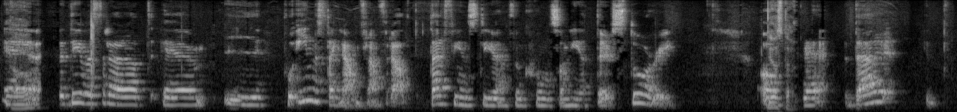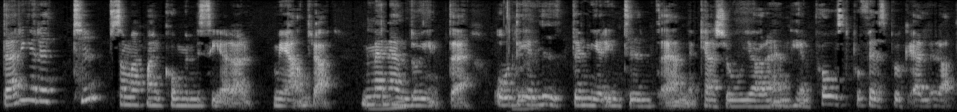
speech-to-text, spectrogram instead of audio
Eh, ja. Det är väl sådär att eh, i, på Instagram framförallt, där finns det ju en funktion som heter Story. Och eh, där, där är det typ som att man kommunicerar med andra men mm. ändå inte. Och det är lite mer intimt än kanske att göra en hel post på Facebook eller att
